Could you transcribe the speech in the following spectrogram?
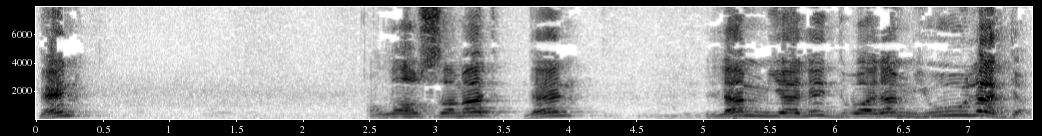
Then Allah Samad. Then Lam yalid wa lam yulad.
